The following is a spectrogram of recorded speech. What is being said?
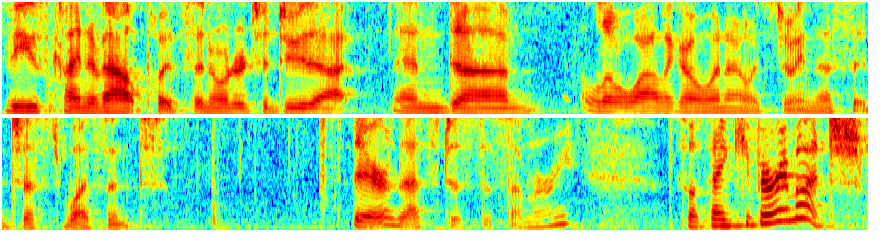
these kind of outputs in order to do that. And um, a little while ago when I was doing this, it just wasn't there. That's just a summary. So thank you very much.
